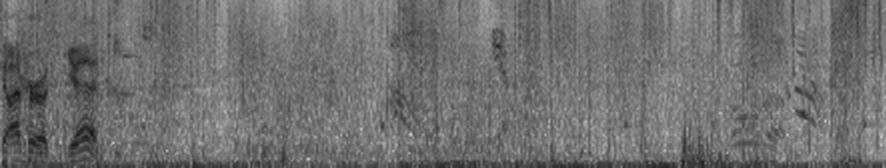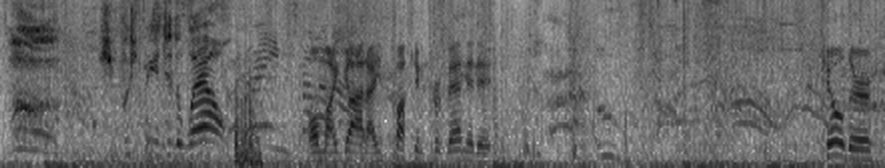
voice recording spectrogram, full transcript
Got her again. She pushed me into the well. Oh my god, I fucking prevented it. Killed her.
